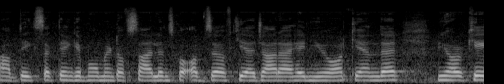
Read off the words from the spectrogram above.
आप देख सकते हैं कि मोमेंट ऑफ़ साइलेंस को ऑब्ज़र्व किया जा रहा है न्यूयॉर्क के अंदर न्यूयॉर्क के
